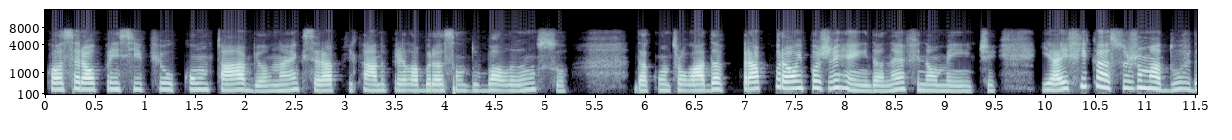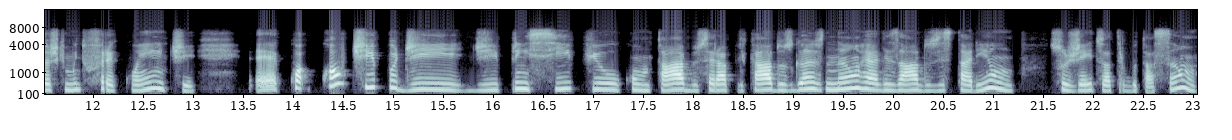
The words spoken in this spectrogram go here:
qual será o princípio contábil né, que será aplicado para a elaboração do balanço da controlada para apurar o imposto de renda, né, finalmente. E aí fica, surge uma dúvida, acho que muito frequente, é, qual, qual, tipo de, de princípio contábil será aplicado? Os ganhos não realizados estariam sujeitos à tributação?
